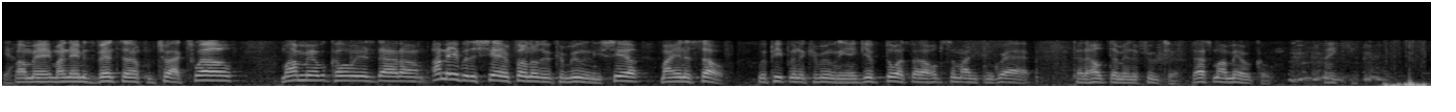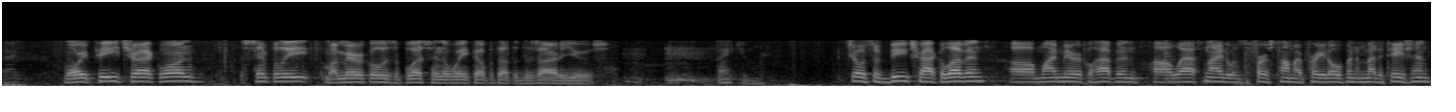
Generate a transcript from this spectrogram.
Yeah. My man, my name is Vincent. I'm from Track 12. My miracle is that um, I'm able to share in front of the community, share my inner self with people in the community, and give thoughts that I hope somebody can grab that'll help them in the future. That's my miracle. Thank you. Maury P. Track one. Simply, my miracle is a blessing to wake up without the desire to use. Thank you. Joseph B. Track 11. Uh, my miracle happened uh, last night. It was the first time I prayed open in meditation,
